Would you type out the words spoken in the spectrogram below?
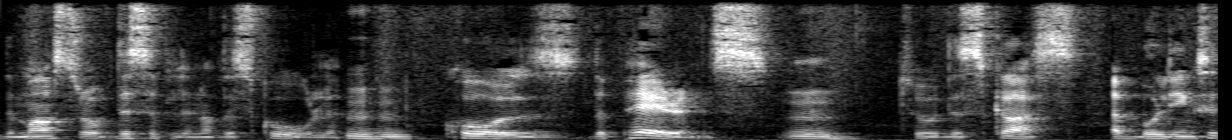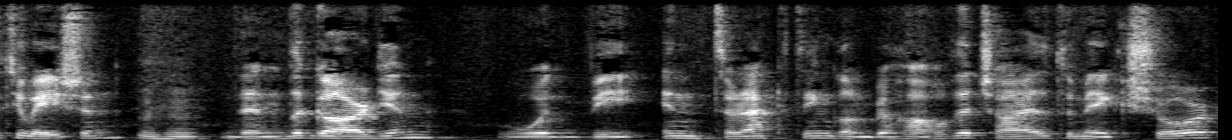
the master of discipline of the school mm-hmm. calls the parents mm. to discuss a bullying situation, mm-hmm. then the guardian would be interacting on behalf of the child to make sure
